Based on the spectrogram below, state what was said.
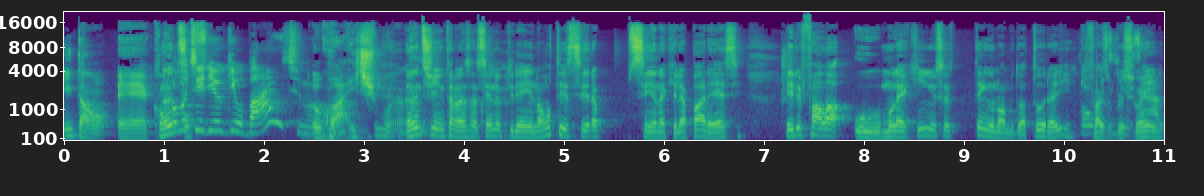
Então, é. Como, Como diria o Gil Batman? o Batman? Antes de entrar nessa cena, eu queria enaltecer a cena que ele aparece. Ele fala, o molequinho, você tem o nome do ator aí? Que Vou faz o Bruce. Wayne?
